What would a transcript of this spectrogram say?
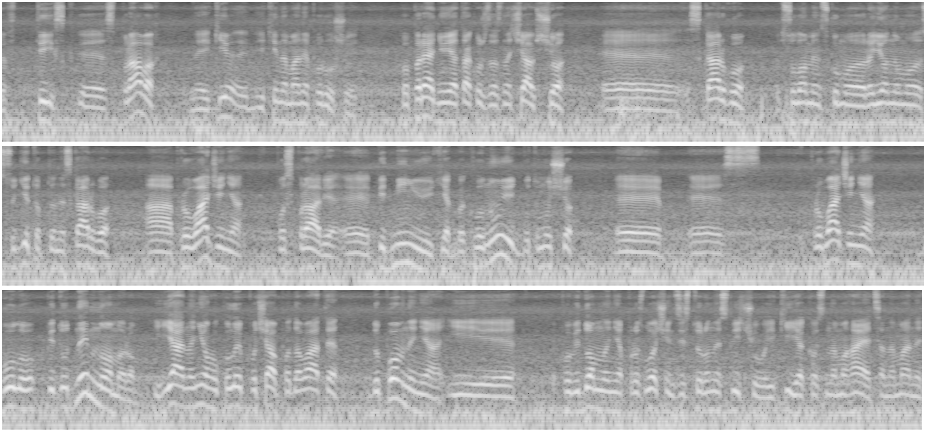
в тих е, справах, на які, які на мене порушують. Попередньо я також зазначав, що е, скаргу в Солом'янському районному суді, тобто не скаргу, а провадження по справі е, підмінюють, якби клонують, бо тому що е, е, провадження було під одним номером, і я на нього, коли почав подавати доповнення і повідомлення про злочин зі сторони слідчого, який якось намагається на мене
